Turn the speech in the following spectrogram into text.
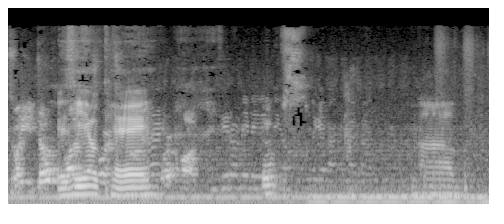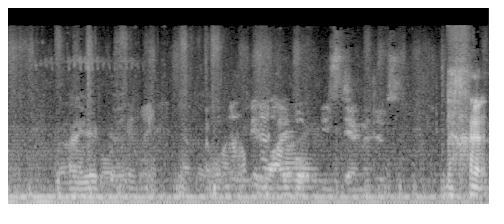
So you don't Is run he towards okay? me, we're off. Oops. Um, I will not be liable for these damages.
